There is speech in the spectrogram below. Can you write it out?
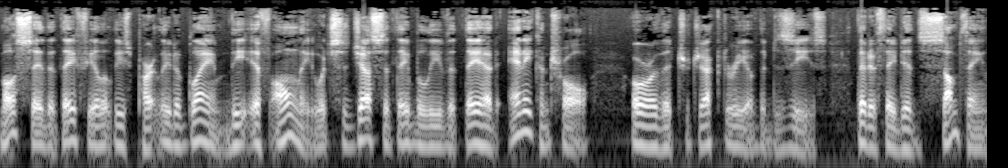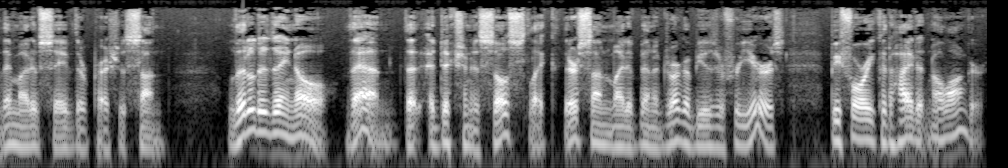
Most say that they feel at least partly to blame, the if only, which suggests that they believe that they had any control over the trajectory of the disease, that if they did something, they might have saved their precious son. Little did they know then that addiction is so slick, their son might have been a drug abuser for years before he could hide it no longer.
